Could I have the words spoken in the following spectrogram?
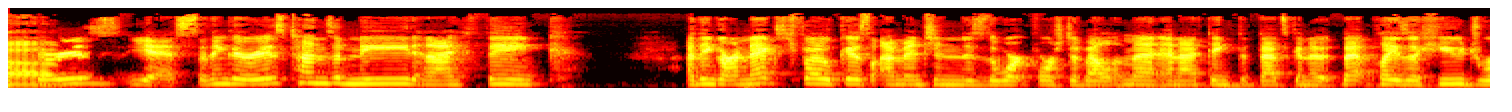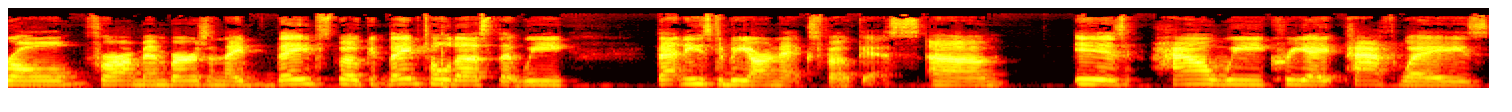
Um, there is, yes, I think there is tons of need, and I think, I think our next focus I mentioned is the workforce development, and I think that that's gonna that plays a huge role for our members, and they've they've spoken, they've told us that we that needs to be our next focus. Um, is how we create pathways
